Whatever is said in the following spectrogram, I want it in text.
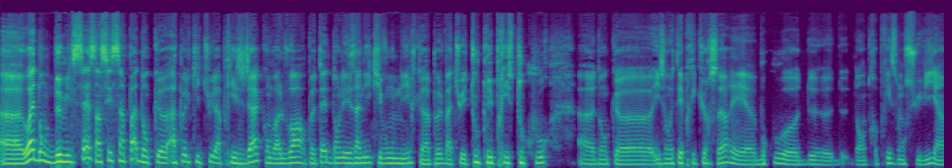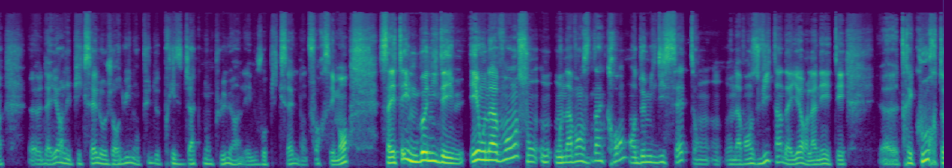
Euh, ouais, donc 2016, hein, c'est sympa. Donc Apple qui tue la prise jack, on va le voir peut-être dans les années qui vont venir que Apple va tuer toutes les prises tout court euh, donc, euh, ils ont été précurseurs et euh, beaucoup d'entreprises l'ont suivi. Hein. D'ailleurs, les pixels aujourd'hui n'ont plus de prise jack non plus, hein, les nouveaux pixels. Donc, forcément, ça a été une bonne idée. Et on avance, on, avance d'un cran en 2017. On, avance vite. Hein, d'ailleurs, l'année était très courte.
